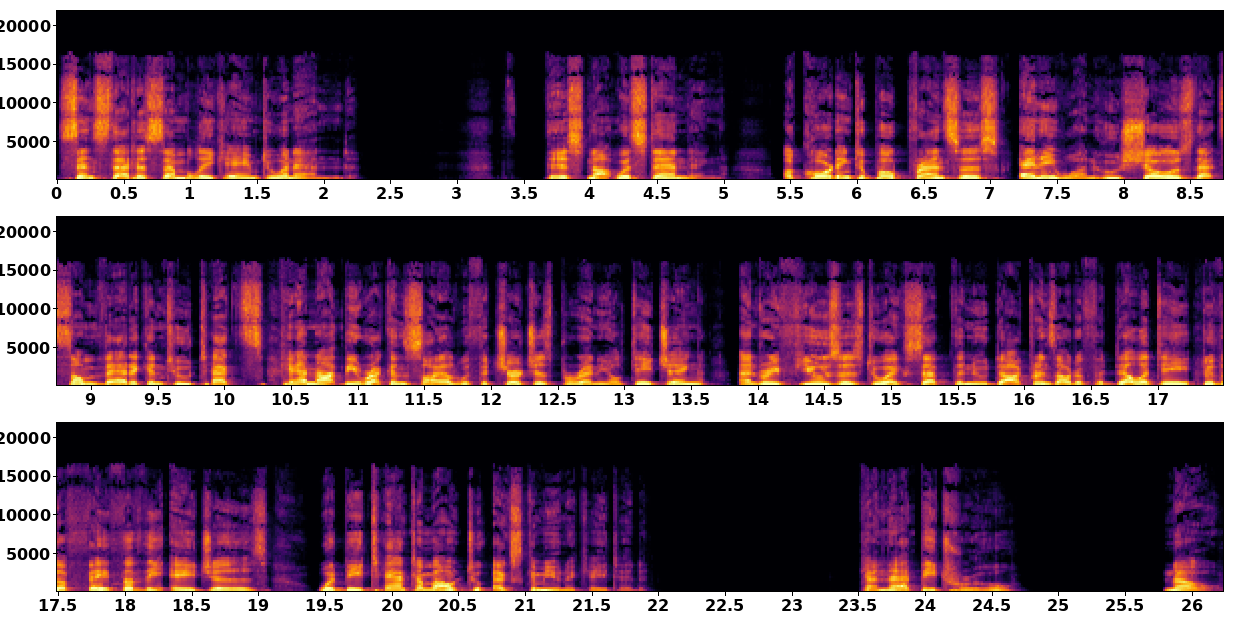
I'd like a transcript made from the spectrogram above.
since that assembly came to an end. This notwithstanding, according to Pope Francis, anyone who shows that some Vatican II texts cannot be reconciled with the Church's perennial teaching and refuses to accept the new doctrines out of fidelity to the faith of the ages would be tantamount to excommunicated. Can that be true? No.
